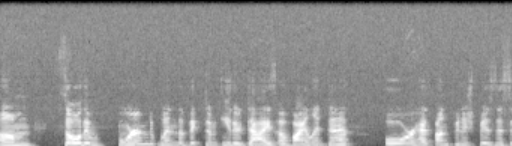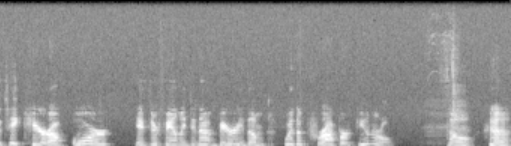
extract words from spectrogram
Um, so they were formed when the victim either dies a violent death or has unfinished business to take care of, or if their family did not bury them with a proper funeral. So it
